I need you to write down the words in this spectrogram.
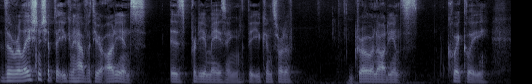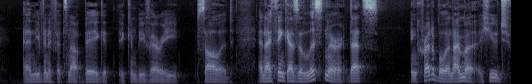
the relationship that you can have with your audience is pretty amazing. That you can sort of grow an audience quickly, and even if it's not big, it, it can be very solid. And I think as a listener, that's incredible. And I'm a, huge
